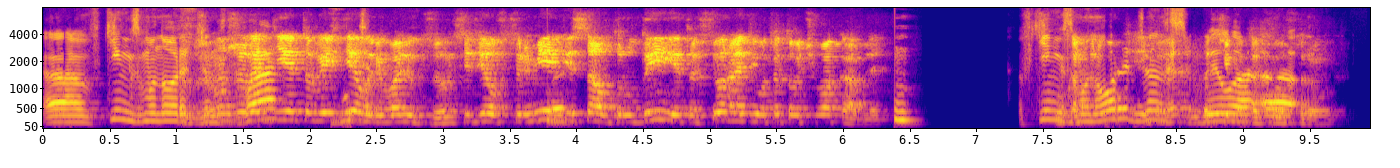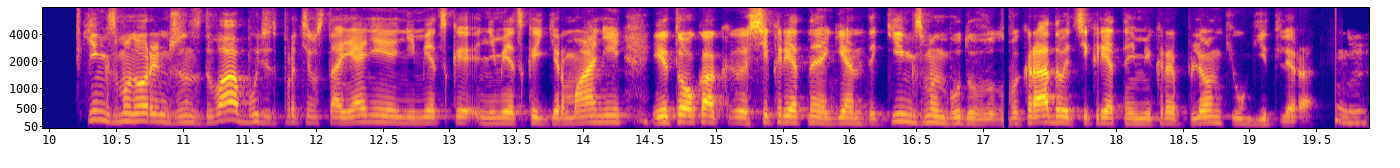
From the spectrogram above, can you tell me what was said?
Э, В Kingsman Он Origins же 2 ради этого и будет- делал революцию. Он сидел в тюрьме, Да. писал труды, и это все ради вот этого чувака, блядь. в Kingsman Ну, как- Origins непонятно, было... В Kingsman Origins 2 будет противостояние немецкой, немецкой Германии и то, как э, секретные агенты Kingsman будут выкрадывать секретные микропленки у Гитлера. да.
